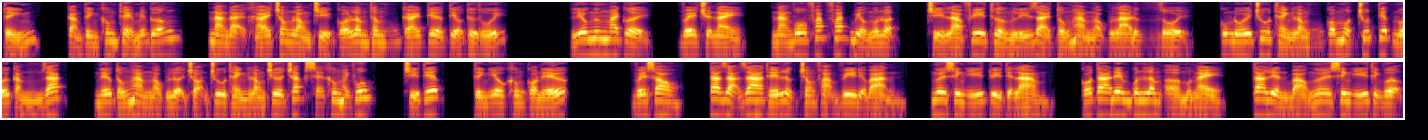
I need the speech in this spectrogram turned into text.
tính, cảm tình không thể miễn cưỡng, nàng đại khái trong lòng chỉ có lâm thâm cái kia tiểu tử thúi. Liêu ngưng mai cười, về chuyện này, nàng vô pháp phát biểu ngôn luận, chỉ là phi thường lý giải Tống Hàm Ngọc là được rồi, cũng đối Chu Thành Long có một chút tiếc nuối cảm giác, nếu Tống Hàm Ngọc lựa chọn Chu Thành Long chưa chắc sẽ không hạnh phúc, chỉ tiếc, tình yêu không có nếu. Về sau, ta dạ ra thế lực trong phạm vi địa bàn, ngươi sinh ý tùy tiện làm, có ta đêm quân lâm ở một ngày, ta liền bảo ngươi sinh ý thịnh vượng,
